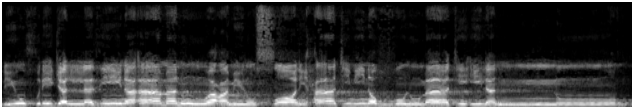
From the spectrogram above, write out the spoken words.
ليخرج الذين آمنوا وعملوا الصالحات من الظلمات إلى النور.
